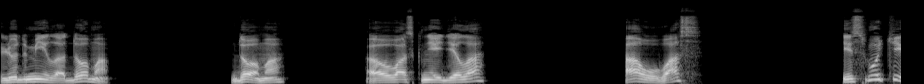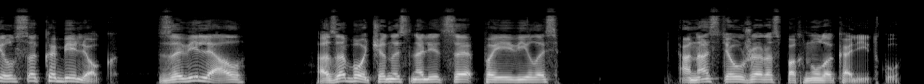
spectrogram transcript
«Людмила дома?» Дома. А у вас к ней дела? А у вас? И смутился кобелек, завилял. Озабоченность на лице появилась. А Настя уже распахнула калитку.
